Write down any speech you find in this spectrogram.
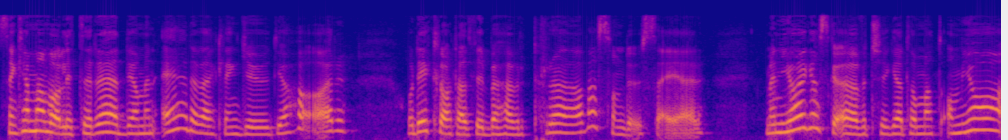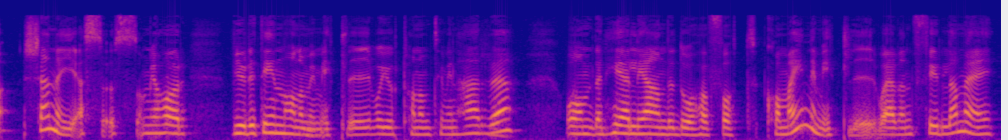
Sen kan man vara lite rädd, ja men är det verkligen Gud jag hör? Och det är klart att vi behöver pröva som du säger. Men jag är ganska övertygad om att om jag känner Jesus, om jag har bjudit in honom i mitt liv och gjort honom till min Herre, och om den heliga Ande då har fått komma in i mitt liv och även fylla mig,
